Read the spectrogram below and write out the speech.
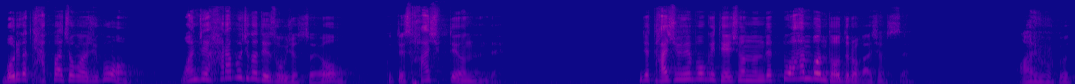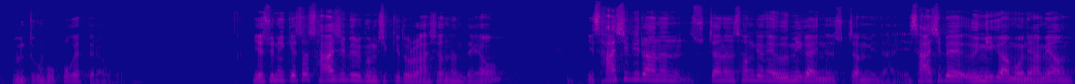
머리가 다 빠져가지고 완전히 할아버지가 돼서 오셨어요. 그때 40대였는데. 이제 다시 회복이 되셨는데 또 한 번 더 들어가셨어요. 아이고, 그 눈 뜨고 못 보겠더라고요. 예수님께서 40일 금식 기도를 하셨는데요. 이 40이라는 숫자는 성경에 의미가 있는 숫자입니다. 이 40의 의미가 뭐냐면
